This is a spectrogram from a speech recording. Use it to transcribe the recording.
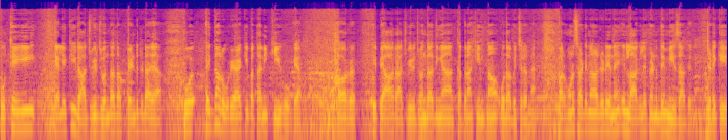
ਉੱਥੇ ਹੀ ਕਹਿ ਲਈਏ ਕਿ ਰਾਜਵੀਰ ਜਵੰਦਾ ਦਾ ਪਿੰਡ ਜਿਹੜਾ ਆ, ਉਹ ਇਦਾਂ ਰੋ ਰਿਹਾ ਹੈ ਕਿ ਪਤਾ ਨਹੀਂ ਕੀ ਹੋ ਗਿਆ। ਔਰ ਇਹ ਪਿਆਰ ਰਾਜਵੀਰ ਜਵੰਦਾ ਦੀਆਂ ਕਦਰਾਂ ਕੀਮਤਾਂ ਉਹਦਾ ਵਿਚਰਨ ਹੈ। ਪਰ ਹੁਣ ਸਾਡੇ ਨਾਲ ਜਿਹੜੇ ਨੇ ਇਹ ਲਾਗਲੇ ਪਿੰਡ ਦੇ ਮੀਰਜ਼ਾਦੇ ਨੇ ਜਿਹੜੇ ਕਿ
